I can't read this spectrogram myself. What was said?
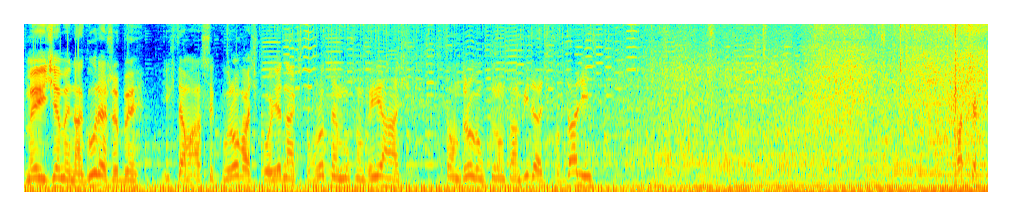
My idziemy na górę, żeby ich tam asekurować, bo jednak z powrotem muszą wyjechać tą drogą, którą tam widać w oddali. Patrzcie jaki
